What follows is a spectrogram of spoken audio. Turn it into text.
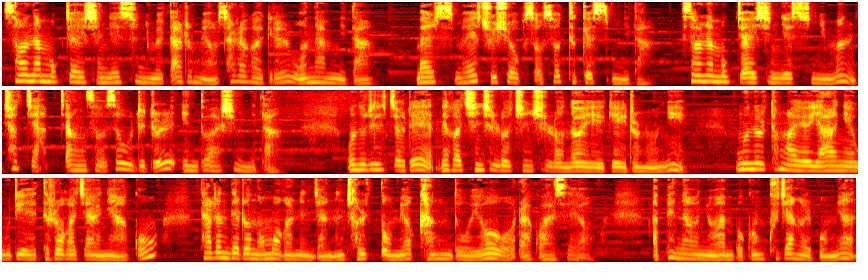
선한 목자이신 예수님을 따르며 살아가기를 원합니다. 말씀해 주시옵소서 듣겠습니다. 선한 목자이신 예수님은 첫째 앞장서서 우리를 인도하십니다. 오늘 1절에 내가 진실로 진실로 너희에게 이르노니 문을 통하여 양의 우리에 들어가지 아니하고 다른 데로 넘어가는 자는 절도며 강도요라고 하세요. 앞에 나온 요한복음 9장을 보면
